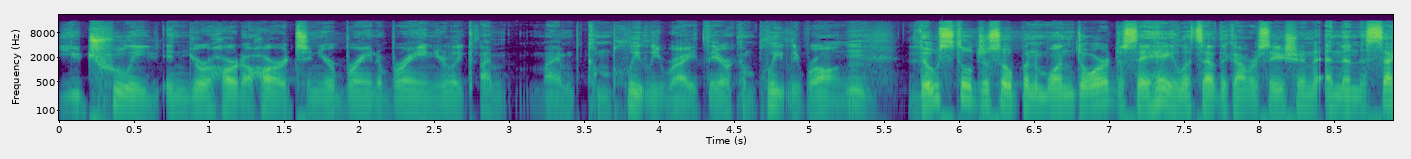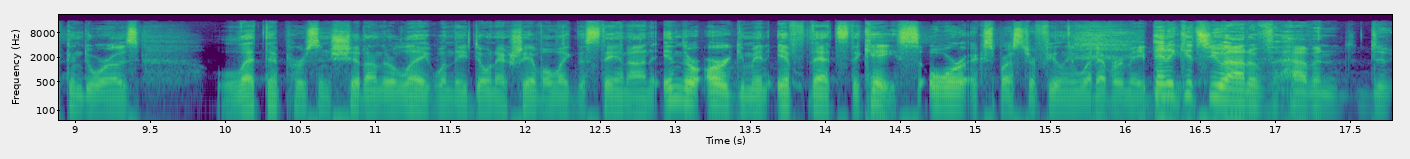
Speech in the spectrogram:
you truly, in your heart of hearts, in your brain of brain, you're like, I'm, I'm completely right. They are completely wrong. Mm. Those still just open one door to say, hey, let's have the conversation. And then the second door is, let that person shit on their leg when they don't actually have a leg to stand on in their argument, if that's the case, or express their feeling, whatever it may be. and it gets you out of having to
